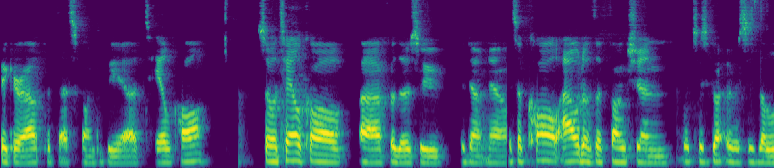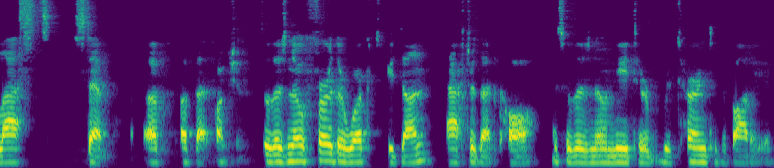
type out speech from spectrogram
figure out that that's going to be a tail call. So a tail call, uh, for those who, who don't know, it's a call out of the function, which is which is the last step of, of that function. So there's no further work to be done after that call, and so there's no need to return to the body of,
